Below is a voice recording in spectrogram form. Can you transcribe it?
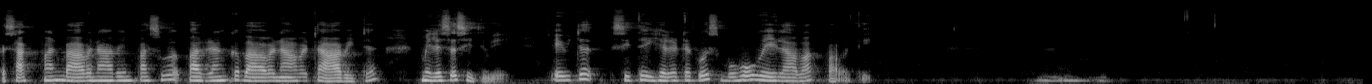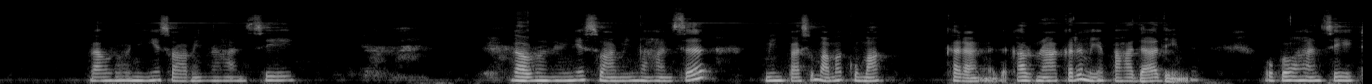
සක්මන් භාවනාවෙන් පසුව පර්යංක භාවනාවට ආවිත මෙලෙස සිදුවේ. එවිට සිත ඉහළට ගොස් බොහෝ වේලාවක් පවතී. ගෞරවනීය ස්වාමින් වහන්සේ ගෞරවනීය ස්වාමින් වහන්සේ මින්පසු මම කුමක් කරන්නද කරුණාකර මේ පහදා දෙන්න. ඔබ වහන්සේට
